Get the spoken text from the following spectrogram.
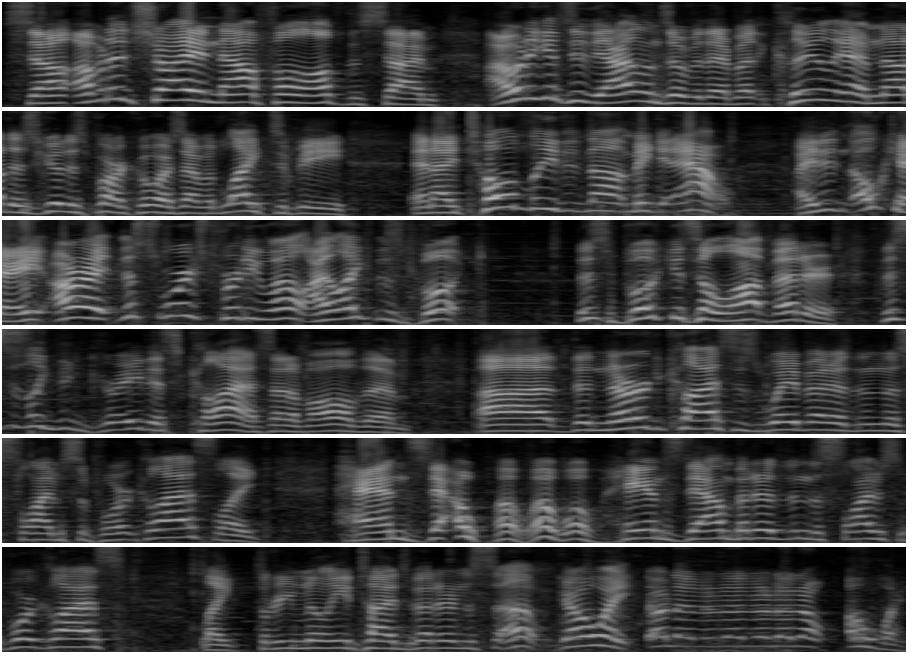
So, I'm gonna try and not fall off this time. I want to get to the islands over there, but clearly I'm not as good as parkour as I would like to be, and I totally did not make it out. I didn't- okay, alright, this works pretty well. I like this book. This book is a lot better. This is like the greatest class out of all of them. Uh, the nerd class is way better than the slime support class, like, hands down- oh, whoa, whoa, whoa, hands down better than the slime support class. Like, three million times better than the- oh, go away. No, no, no, no, no, no, no. Oh, my-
